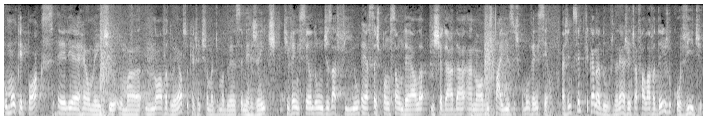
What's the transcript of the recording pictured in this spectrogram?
O monkeypox, ele é realmente uma nova doença, o que a gente chama de uma doença emergente, que vem sendo um desafio essa expansão dela e chegada a novos países como vem sendo. A gente sempre fica na dúvida, né? A gente já falava desde o Covid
